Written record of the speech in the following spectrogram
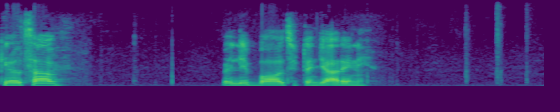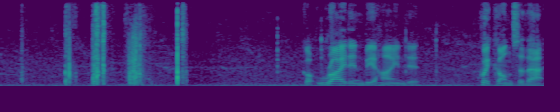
ਗਿੱਲ ਸਾਹਿਬ ਪਹਿਲੀ ਬਾਲ ਸਿੱਟਣ ਜਾ ਰਹੇ ਨੇ Got right in behind it. Quick onto that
